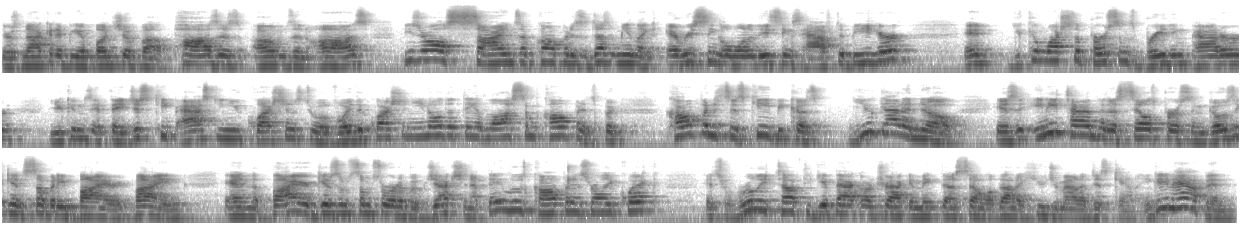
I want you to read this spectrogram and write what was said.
There's not going to be a bunch of uh, pauses, ums, and ahs. These are all signs of confidence. It doesn't mean like every single one of these things have to be here. And you can watch the person's breathing pattern. You can, if they just keep asking you questions to avoid the question, you know that they lost some confidence. But confidence is key because you got to know is that anytime that a salesperson goes against somebody buyer, buying and the buyer gives them some sort of objection, if they lose confidence really quick, it's really tough to get back on track and make that sell without a huge amount of discounting. It can happen,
